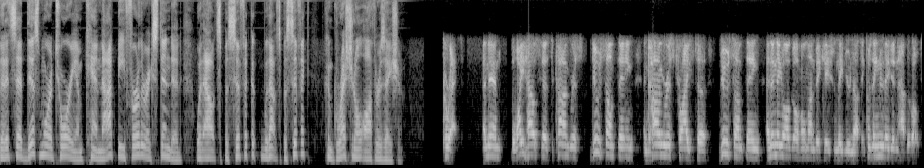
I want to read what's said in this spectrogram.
that it said this moratorium cannot be further extended without specific without specific congressional authorization. Correct. And then the White House says to Congress, do something, and Congress tries to do something, and then they all go home on vacation. They do nothing because they knew they didn't have the votes.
